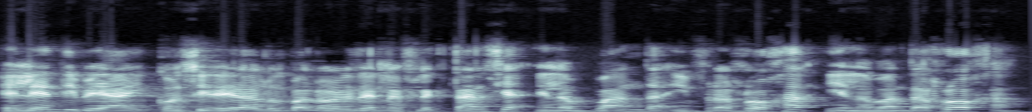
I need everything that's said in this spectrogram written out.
El NDVI considera los valores de reflectancia en la banda infrarroja y en la banda roja.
